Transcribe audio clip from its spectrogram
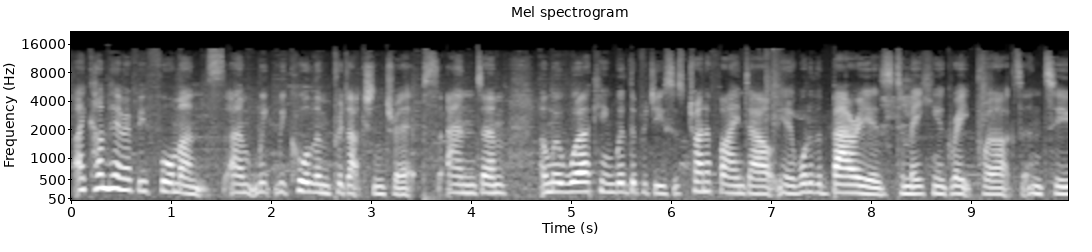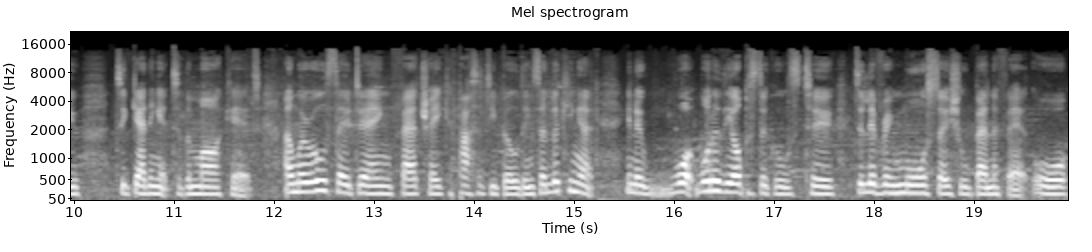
I come here every four months. Um, we, we call them production trips, and um, and we're working with the producers, trying to find out, you know, what are the barriers to making a great product and to to getting it to the market. And we're also doing fair trade capacity building, so looking at, you know, what what are the obstacles to delivering more social benefit or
